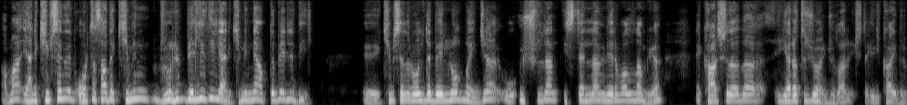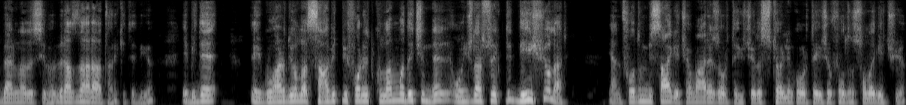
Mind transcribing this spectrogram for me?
Ama yani kimsenin orta sahada kimin rolü belli değil yani. Kimin ne yaptığı belli değil. E, kimsenin rolü de belli olmayınca o üçlüden istenilen verim alınamıyor. E karşıda da yaratıcı oyuncular işte İlkay'dır, Bernardo Silva biraz daha rahat hareket ediyor. E bir de e, Guardiola sabit bir forvet kullanmadığı için de oyuncular sürekli değişiyorlar. Yani Foden bir sağa geçiyor, Mahrez ortaya geçiyor ya da Sterling ortaya geçiyor, Foden sola geçiyor.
